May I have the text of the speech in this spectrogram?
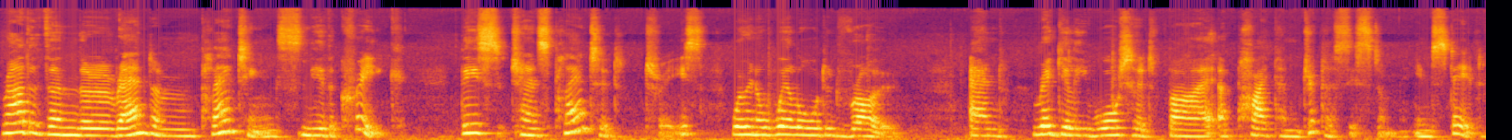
Rather than the random plantings near the creek, these transplanted trees were in a well ordered row and regularly watered by a pipe and dripper system instead.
